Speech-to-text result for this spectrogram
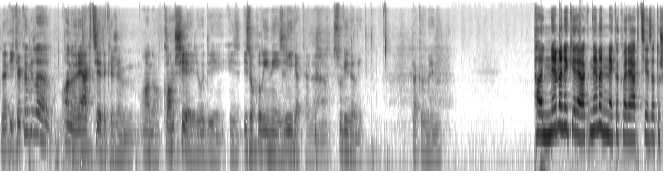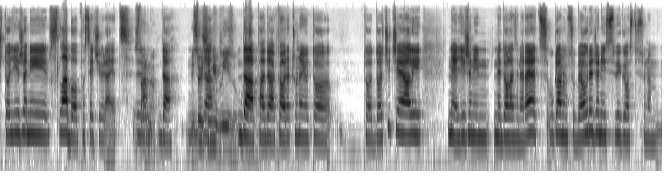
Da, I kakva je bila, ono, reakcija, da kažem, ono, komšije ljudi iz, iz okoline, iz Liga, kada su videli takav meni? Pa nema, neke reak nema nekakve reakcije zato što Ljižani slabo posećuju Rajac. Stvarno? Da. I su da. mi blizu. Da, pa da, kao računaju to, to doći će, ali ne, Ljižani ne dolaze na Rajac, uglavnom su Beograđani, svi gosti su nam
